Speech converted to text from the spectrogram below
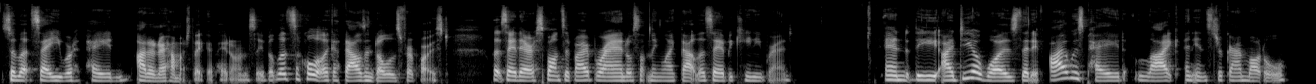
so let's say you were paid, I don't know how much they get paid, honestly, but let's call it like a $1,000 for a post. Let's say they're sponsored by a brand or something like that. Let's say a bikini brand. And the idea was that if I was paid like an Instagram model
